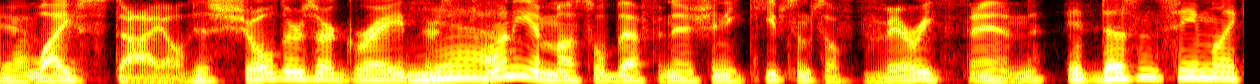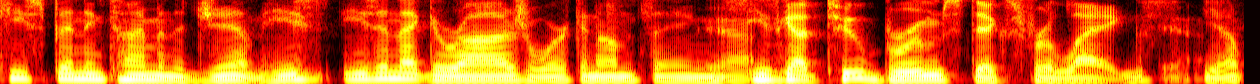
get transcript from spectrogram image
Yeah. lifestyle. His shoulders are great. There's Yeah. plenty of muscle definition. He keeps himself very thin. it doesn't seem like he's spending time in the gym. He's he's in that garage working on things. Yeah. He's got two broomsticks for legs. Yep.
